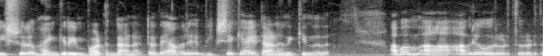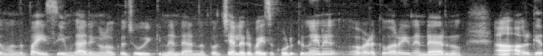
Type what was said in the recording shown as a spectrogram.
വിഷ്വൽ ഭയങ്കര ഇമ്പോർട്ടന്റ് ആണ് കേട്ടോ. അതെ അവർ ഭിക്ഷയ്ക്കായിട്ടാണ് നിൽക്കുന്നത് അപ്പം അവർ ഓരോരുത്തരോടത്തും വന്ന് പൈസയും കാര്യങ്ങളൊക്കെ ചോദിക്കുന്നുണ്ടായിരുന്നു. അപ്പോൾ ചിലർ പൈസ കൊടുക്കുന്നതിന് വഴക്ക് പറയുന്നുണ്ടായിരുന്നു. അവർക്ക്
